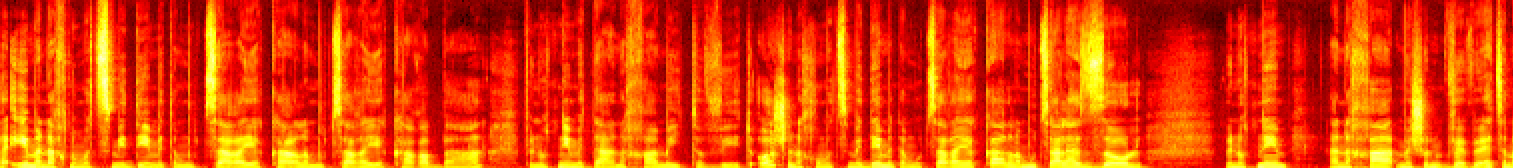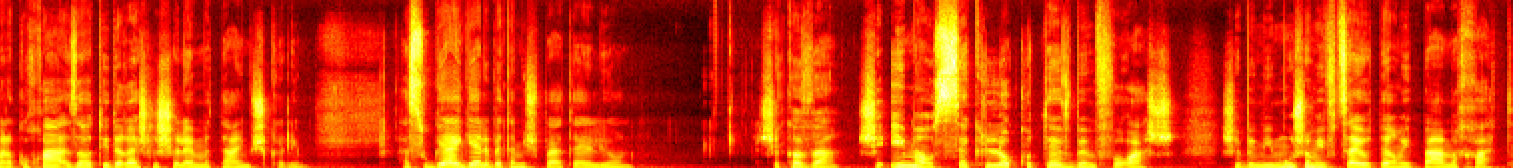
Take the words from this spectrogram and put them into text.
האם אנחנו מצמידים את המוצר היקר למוצר היקר הבא, ונותנים את ההנחה המיטבית, או שאנחנו מצמידים את המוצר היקר למוצר הזול, ונותנים הנחה, ובעצם הלקוחה הזאת תידרש לשלם 200 שקלים. הסוגיה הגיעה לבית המשפט העליון, שקבע שאם העוסק לא כותב במפורש שבמימוש המבצע יותר מפעם אחת,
